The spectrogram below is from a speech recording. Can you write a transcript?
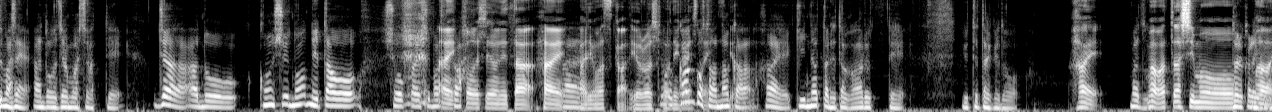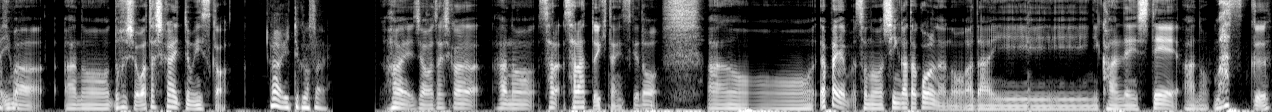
いません。あの、邪魔しちゃって。じゃあ、あの、今週のネタを紹介しますか。はい。今週のネタ、はい。はいありますか？よろしくお願いします。さん、なんか、はい、気になったネタがあるって言ってたけど、はい。まず、まあ私もまあ今、あの、どうしよう。私から言ってもいいですか？はい、言ってください。はい。じゃあ私から、あの、さら、さらっといきたいんですけど、あのーやっぱりその新型コロナの話題に関連して、あの、マスク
